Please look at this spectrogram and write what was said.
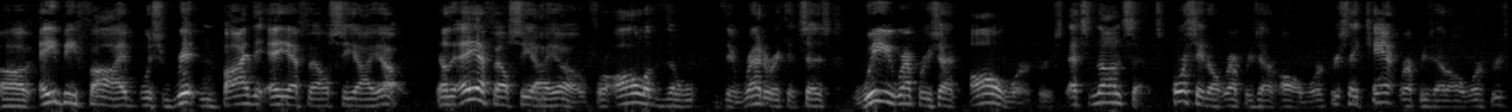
Uh, AB five was written by the AFL-CIO. Now the AFL-CIO, for all of the the rhetoric that says we represent all workers, that's nonsense. Of course, they don't represent all workers. They can't represent all workers.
